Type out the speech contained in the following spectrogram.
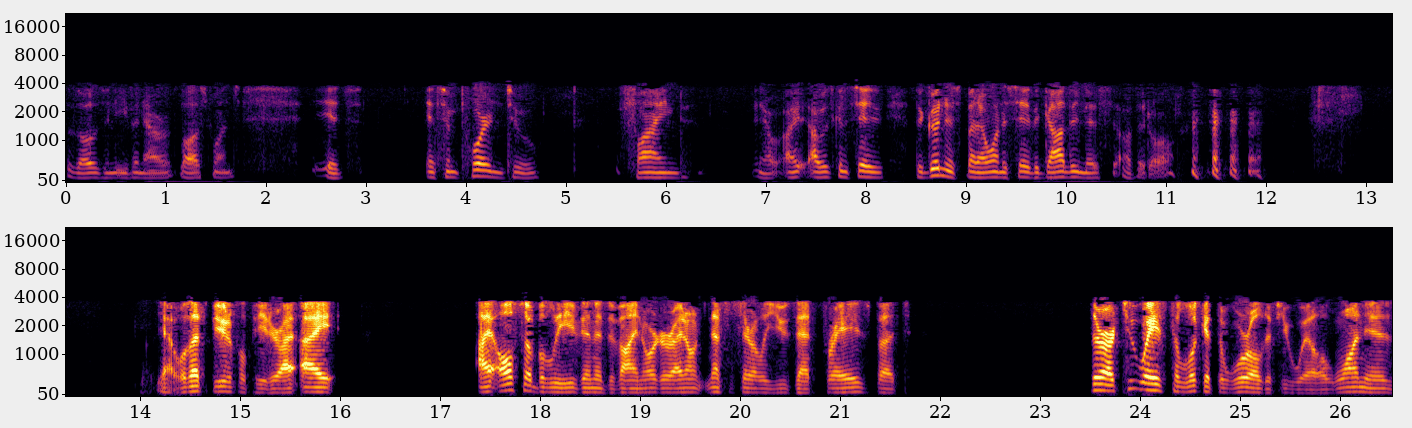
those and even our lost ones, it's it's important to find you know, I, I was going to say the goodness, but I want to say the godliness of it all. yeah, well, that's beautiful, Peter. I, I I also believe in a divine order. I don't necessarily use that phrase, but there are two ways to look at the world, if you will. One is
